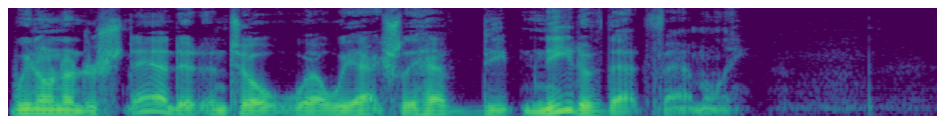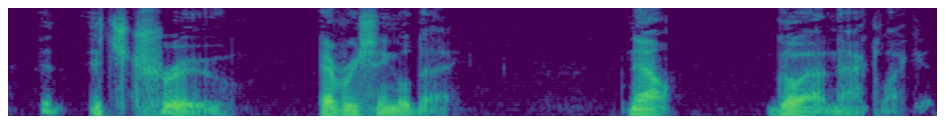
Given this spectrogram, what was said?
we don't understand it until, well, we actually have deep need of that family. It, it's true every single day. Now, go out and act like it.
